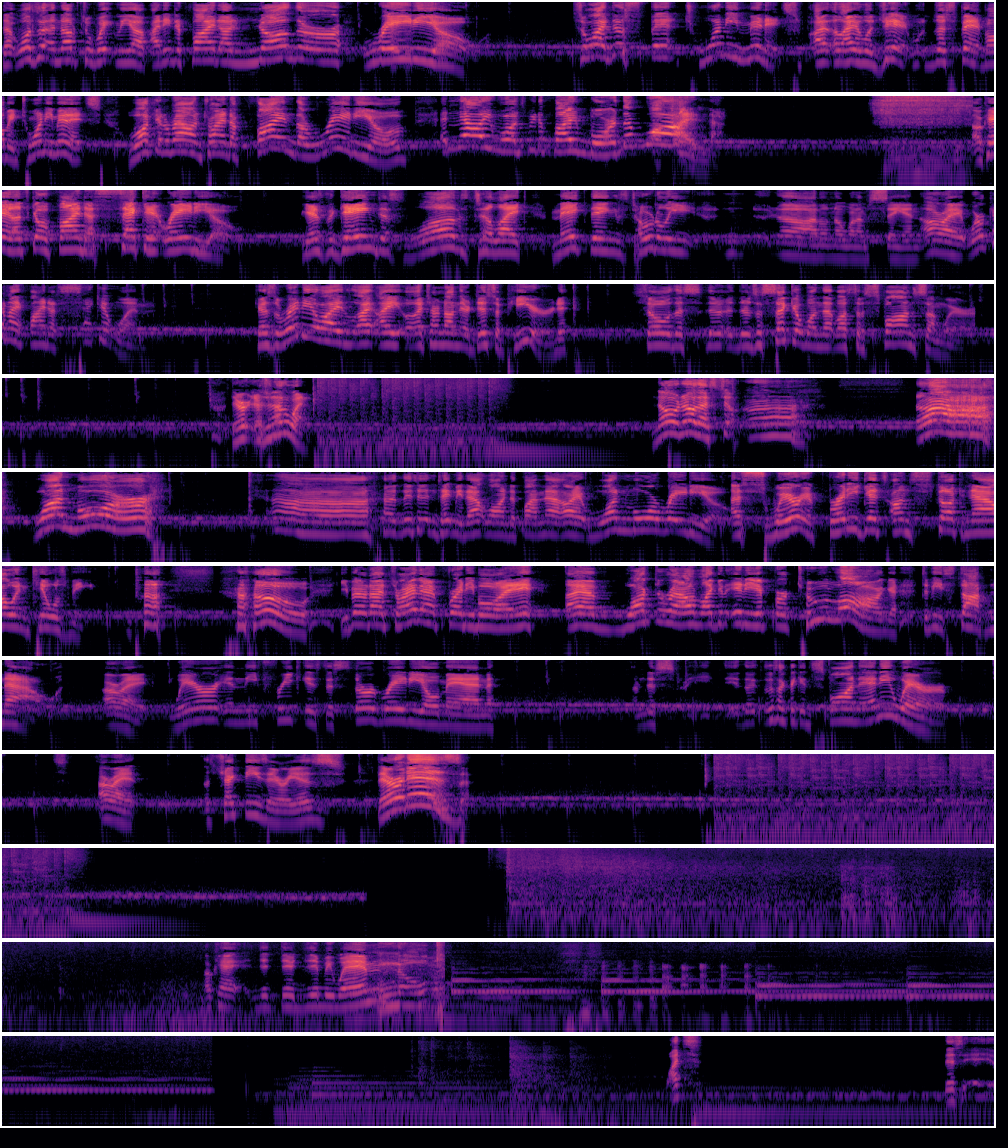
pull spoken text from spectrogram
That wasn't enough to wake me up. I need to find another radio. So I just spent 20 minutes, I, I legit just spent probably 20 minutes walking around trying to find the radio, and now he wants me to find more than one! Okay, let's go find a second radio. Because the game just loves to, like, make things totally... Uh, I don't know what I'm saying. Alright, where can I find a second one? Because the radio I, I, I, I, turned on there disappeared. So this there, there's a second one that must have spawned somewhere. There, there's another one. No, no, that's still... Uh, Ah! One more! Ah, at least it didn't take me that long to find that. Alright, one more radio. I swear if Freddy gets unstuck now and kills me. oh, you better not try that, Freddy boy. I have walked around like an idiot for too long to be stopped now. Alright, where in the freak is this third radio, man? I'm just it looks like they can spawn anywhere. Alright. Let's check these areas. There it is! Okay, did, did, did we win? Nope.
